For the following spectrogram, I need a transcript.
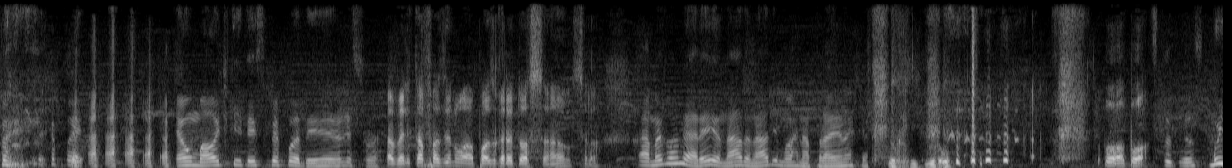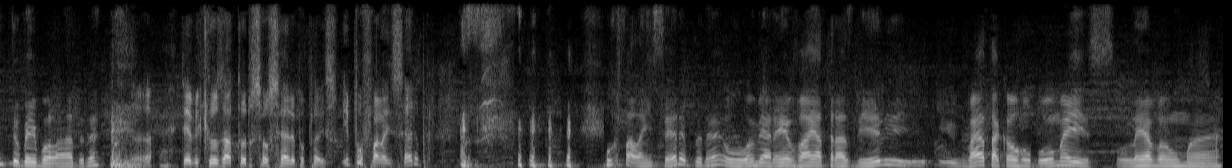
É um mal de quem tem superpoder, olha só. Vai ver ele tá fazendo uma pós-graduação, sei lá. Ah, mas o Homem-Aranha nada, nada e morre na praia, né, cara? Que horrível. Boa, boa. Deus, muito bem bolado, né? É, teve que usar todo o seu cérebro pra isso. E por falar em cérebro, Por falar em cérebro, né? O Homem-Aranha vai atrás dele e vai atacar o robô, mas leva uma.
